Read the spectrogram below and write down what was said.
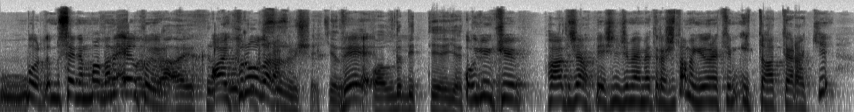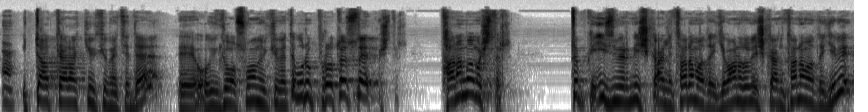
burada senin malına el koyuyor. Aykırı, Aykırı olarak bir şekilde ve oldu bittiye getiriyor. o günkü padişah 5. Mehmet Reşit ama yönetim İttihat Terakki. Evet. İttihat Terakki hükümeti de e, o günkü Osmanlı hükümeti bunu protesto etmiştir. Tanımamıştır. Tıpkı İzmir'in işgalini tanımadığı gibi, Anadolu işgalini tanımadığı gibi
